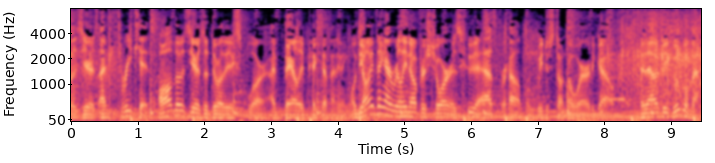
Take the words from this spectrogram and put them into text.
those years, I have three kids. All those years of Dora the Explorer, I barely picked up anything. Well, the only thing I really know for sure is who to ask for help when we just don't know where to go, and that would be Google Maps.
